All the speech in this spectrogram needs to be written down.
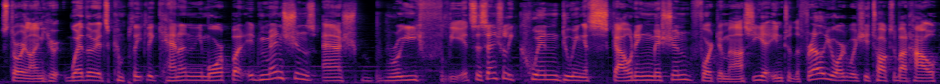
storyline here, whether it's completely canon anymore, but it mentions Ashe briefly. It's essentially Quinn doing a scouting mission for Demacia into the Freljord, where she talks about how,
